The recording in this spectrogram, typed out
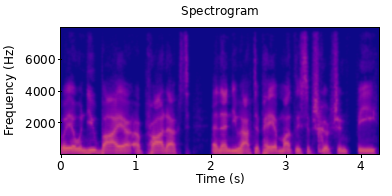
well. You know, when you buy a, a product and then you have to pay a monthly subscription fee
